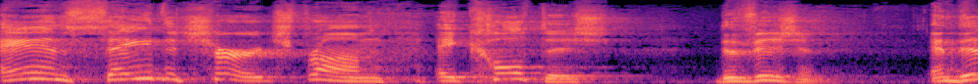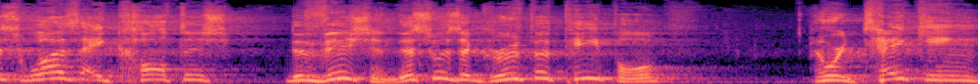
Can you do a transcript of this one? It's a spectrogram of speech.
and save the church from a cultish division. And this was a cultish division. This was a group of people who were taking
